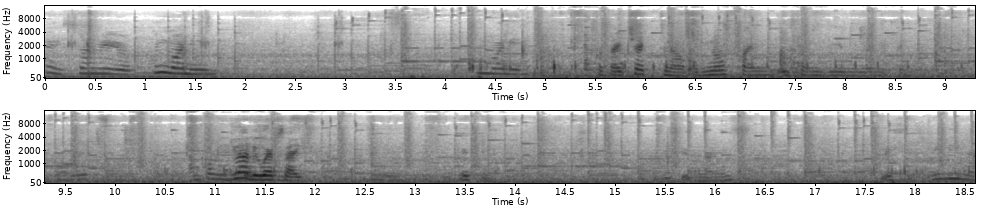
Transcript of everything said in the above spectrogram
Hey, sorry. oh. Good morning. Good morning. Because I checked now, I did not find ocean view or anything. I'm coming. Do you have a website? Okay. This is nice. This is really nice.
